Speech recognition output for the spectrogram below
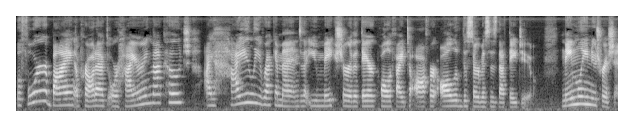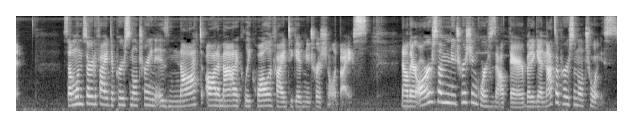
before buying a product or hiring that coach, I highly recommend that you make sure that they are qualified to offer all of the services that they do, namely nutrition. Someone certified to personal train is not automatically qualified to give nutritional advice. Now, there are some nutrition courses out there, but again, that's a personal choice.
